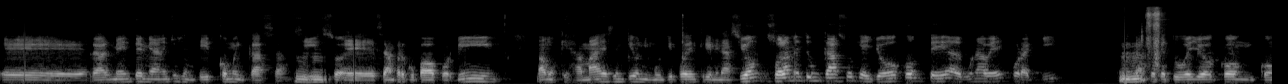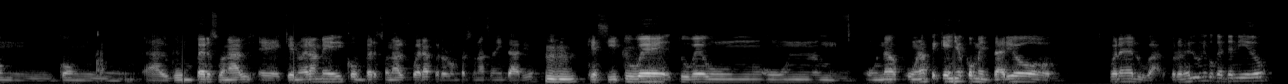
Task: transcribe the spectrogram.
eh, realmente me han hecho sentir como en casa, ¿sí? Eh, se han preocupado por mí, vamos, que jamás he sentido ningún tipo de discriminación. Solamente un caso que yo conté alguna vez por aquí, un caso que tuve yo con, con, con algún personal eh, que no era médico, un personal fuera, pero era un personal sanitario, que sí tuve, tuve un, un una, pequeño comentario fuera de lugar, pero es el único que he tenido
